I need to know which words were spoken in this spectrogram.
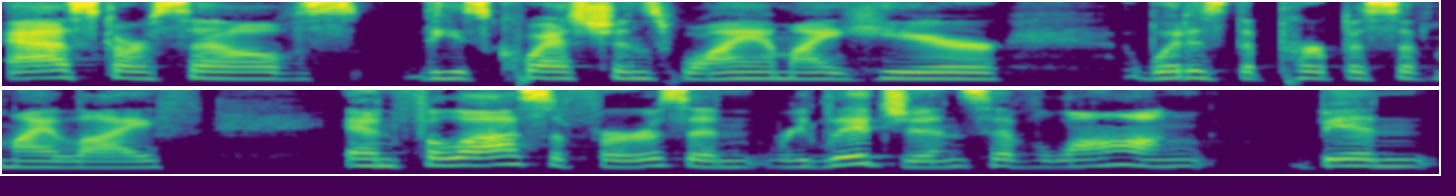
ask ourselves these questions Why am I here? What is the purpose of my life? And philosophers and religions have long been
